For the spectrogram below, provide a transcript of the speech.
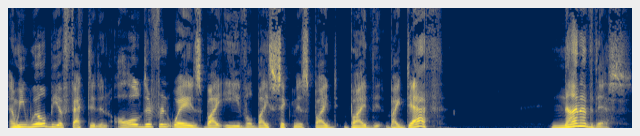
and we will be affected in all different ways by evil, by sickness, by, by, by death, none of this,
